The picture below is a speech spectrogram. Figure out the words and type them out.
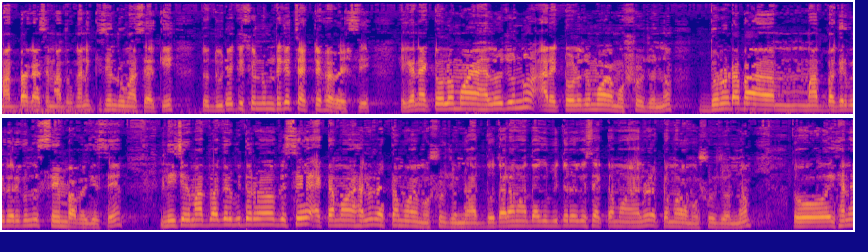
মাতবাগ আছে মাতবাগানে কিচেন রুম আছে আর কি। তো দুইটা কিচেন রুম থেকে চারটে ফাইভ আসছি। এখানে একটা হলো ময়া হেলোর জন্য, আর একটা হলো যে ময়া মশুর জন্য। দোনোটা বা, মাতবাগের ভিতরে কিন্তু সেম ভাবে গেছে। নিচের মাতবাগের ভিতরে গেছে একটা ময়া হেলোর একটা ময়া মশুর জন্য। আর দোতলা মাতবাগের ভিতরে গেছে একটা ময়া হেলোর একটা ময়া মশুর জন্য। তো এখানে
